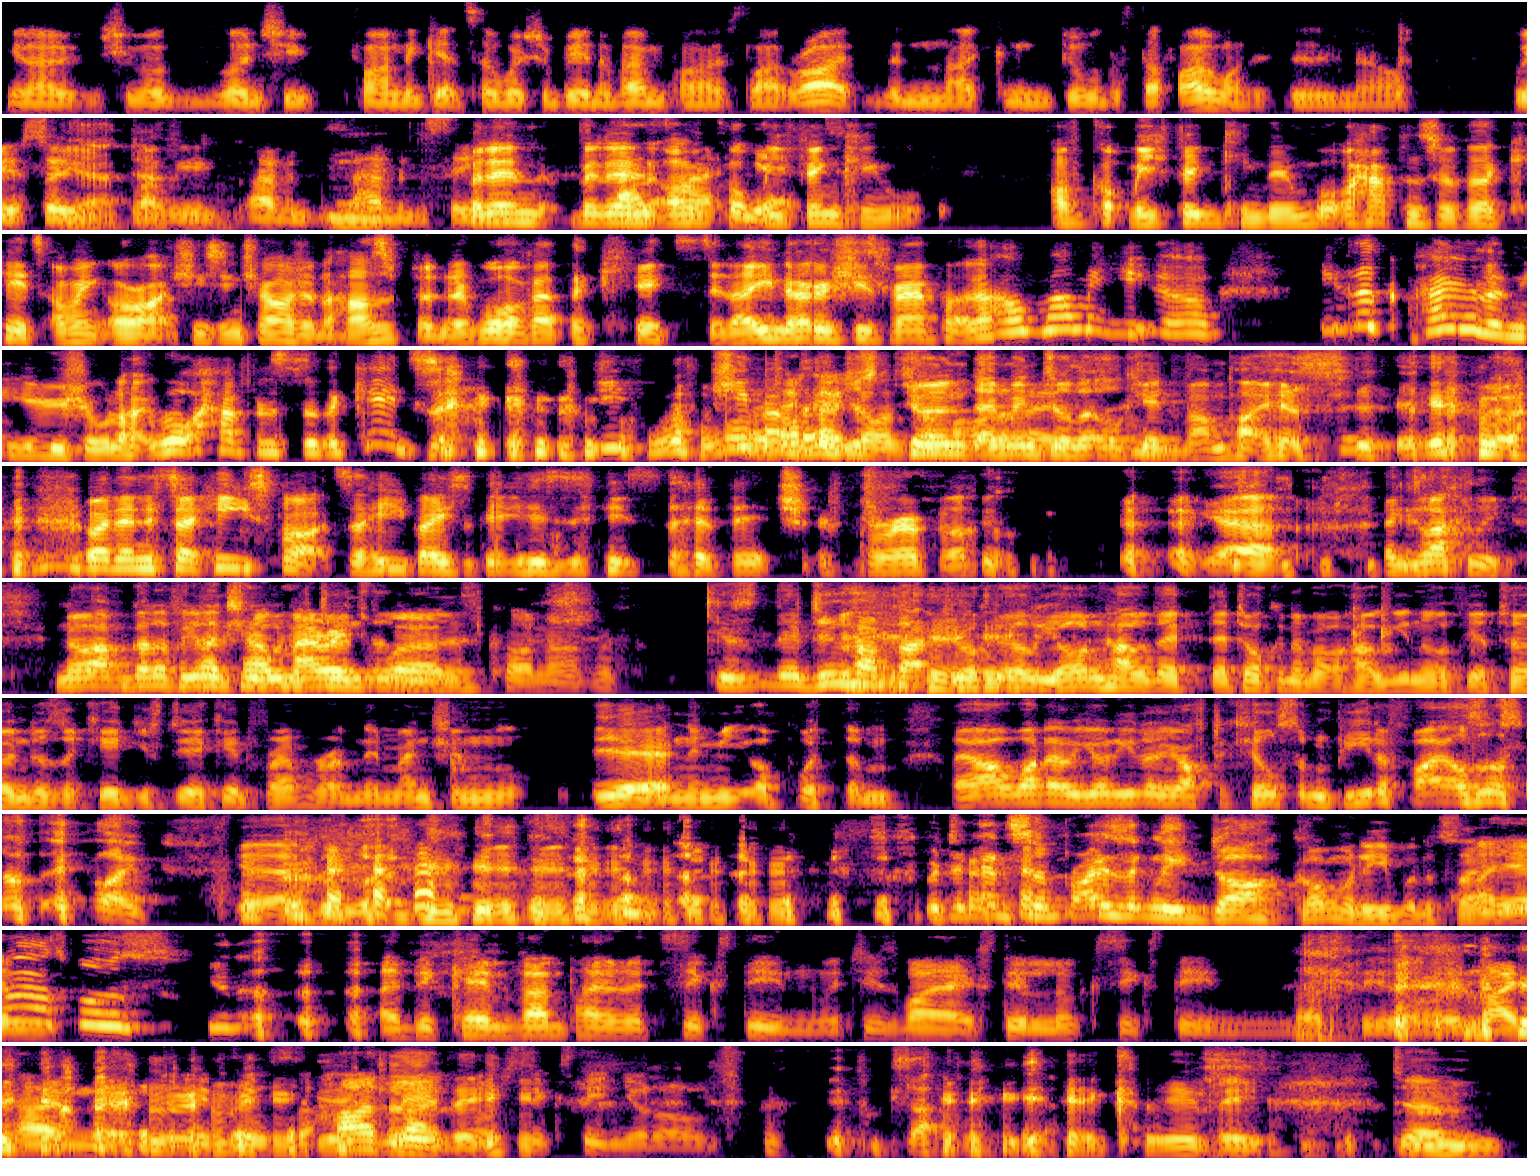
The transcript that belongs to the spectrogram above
you know, she when she finally gets her wish of being a vampire, it's like right, then I can do all the stuff I wanted to do now. We assume, Yeah, like we haven't Mm. haven't seen. But then, but then I've at got me thinking. I've got me thinking. Then what happens with her kids? I mean, all right, she's in charge of the husband, and what about the kids? Do they know she's vampire? Oh, mummy, you, uh, you look paler than usual. Like, what happens to the kids? What- She probably they happens? go just turned them into little kid vampires. well, then so he's fucked. So he basically is he's their bitch forever. yeah, exactly. No, I've got a feeling That's she how would have marriage works, them Conor. Because they do have that joke early on how they're, they're talking about how you know if you're turned as a kid you stay a kid forever, and they mention Yeah. and they meet up with them, like oh what are you you know you have to kill some pedophiles or something like yeah, good luck. which again surprisingly dark comedy, but it's like I am- well, I suppose you know I became vampire at 16, which is why I still look 16. But you know, in my time, it was hard life for 16 year olds. exactly. yeah, clearly. But, um,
